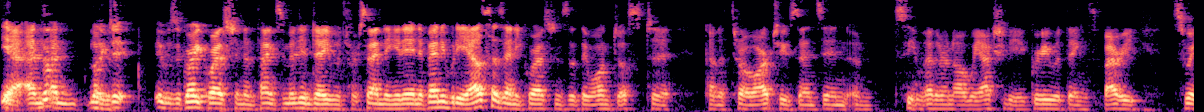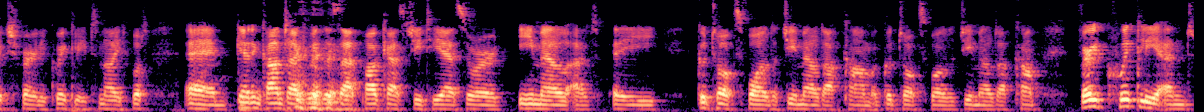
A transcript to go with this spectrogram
Yeah, and, No, and look, it, it was a great question, and thanks a million, David, for sending it in. If anybody else has any questions that they want us to kind of throw our two cents in and see whether or not we actually agree with things, Barry switched fairly quickly tonight, but um, get in contact with us at podcast GTS or email at a goodtalkspoiled at gmail.com, a goodtalkspoiled at gmail.com. Very quickly, and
